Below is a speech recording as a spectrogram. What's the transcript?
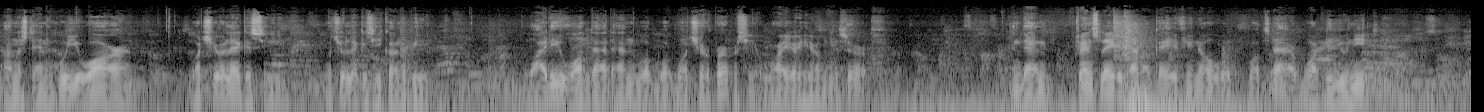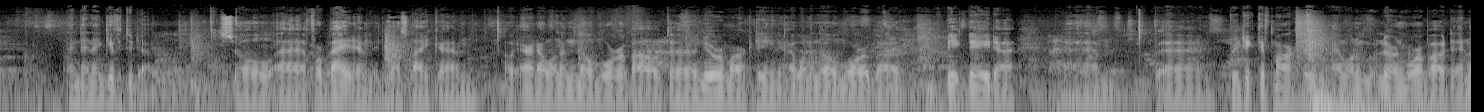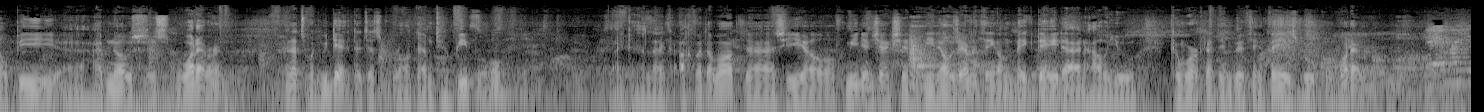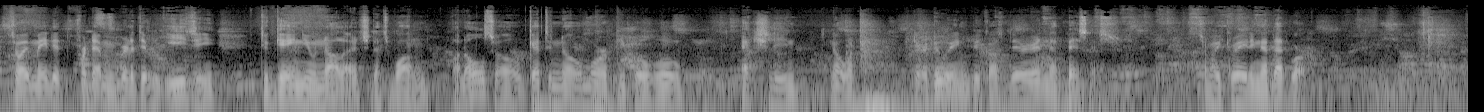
understanding who you are, what's your legacy, what's your legacy going to be, why do you want that, and what, what, what's your purpose here, why are you're here on this earth. And then translating that, okay, if you know what, what's there, what do you need? And then I give it to them. So uh, for beidem, it was like, um, oh, Erno, I want to know more about uh, neuromarketing. I want to know more about big data, um, uh, predictive marketing. I want to learn more about NLP, uh, hypnosis, whatever. And that's what we did. I just brought them to people. Like, uh, like Ahmed Awad, the CEO of Media Injection, and he knows everything on big data and how you can work that in within Facebook or whatever. So I made it for them relatively easy to gain new knowledge, that's one, but also get to know more people who actually know what they're doing because they're in that business. By creating that network.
